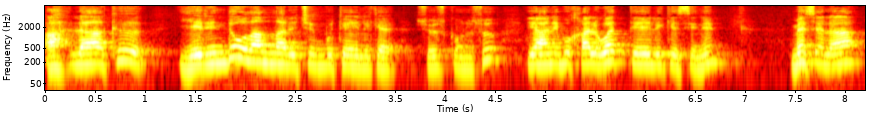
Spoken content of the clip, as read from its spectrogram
ahlakı yerinde olanlar için bu tehlike söz konusu. Yani bu halvet tehlikesini mesela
